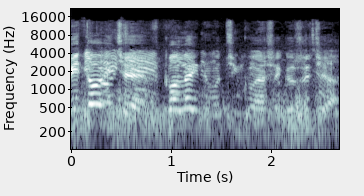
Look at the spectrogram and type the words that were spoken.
Witajcie w kolejnym odcinku naszego życia.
